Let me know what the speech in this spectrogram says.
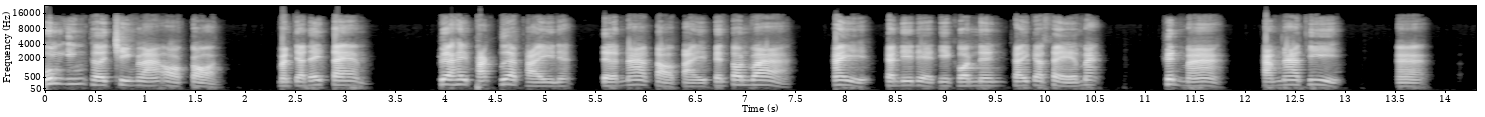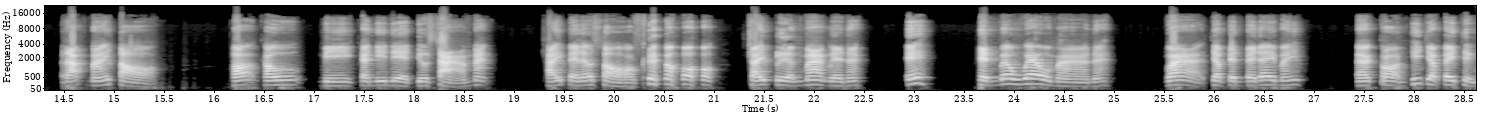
อุ้งอิงเธอชิงลาออกก่อน มันจะได้แต้ม เพื่อให้พักเพื่อไทยเนี่ย เดินหน้าต่อไปเป็นต้นว่าให้คนดิเดตอีกคนหนึ่งชัยเกษมขึ้นมาทำหน้าที่รับไม้ต่อ เพราะเขามีคนดิเดตอยู่สามอะใช้ไปแล้วสองใช้เปลืองมากเลยนะ เอ๊ะ เห็นแว่วๆมานะ ว่าจะเป็นไปได้ไหมก่อนที่จะไปถึง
